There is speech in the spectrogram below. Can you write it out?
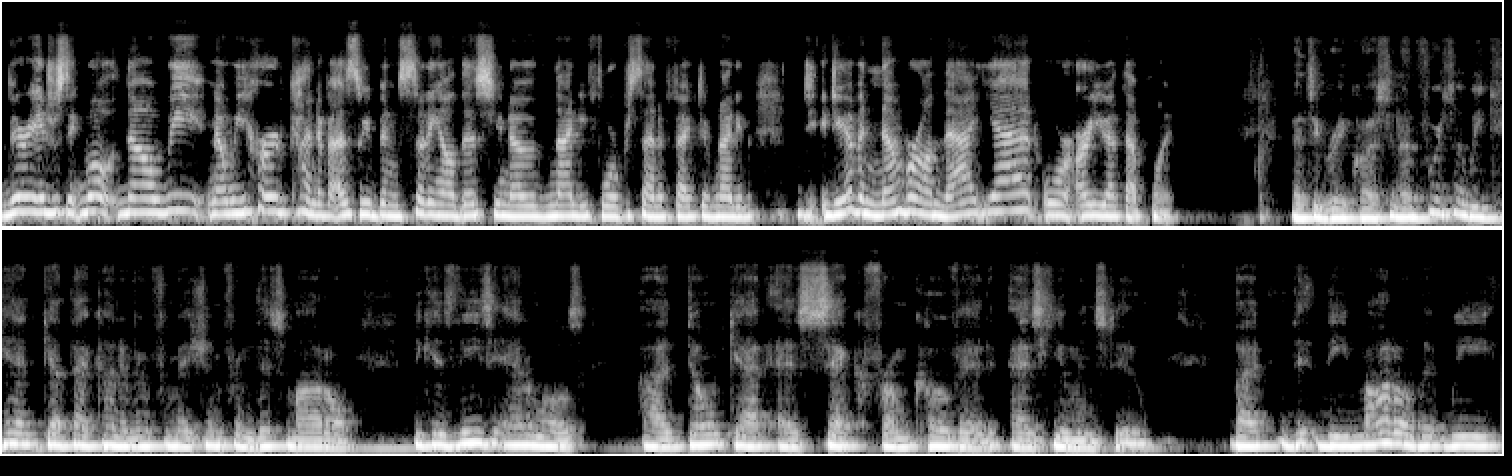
Very interesting. Well, now we now we heard kind of as we've been studying all this, you know, 94% effective, 90. Do you have a number on that yet, or are you at that point? That's a great question. Unfortunately, we can't get that kind of information from this model because these animals uh, don't get as sick from COVID as humans do. But the, the model that we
